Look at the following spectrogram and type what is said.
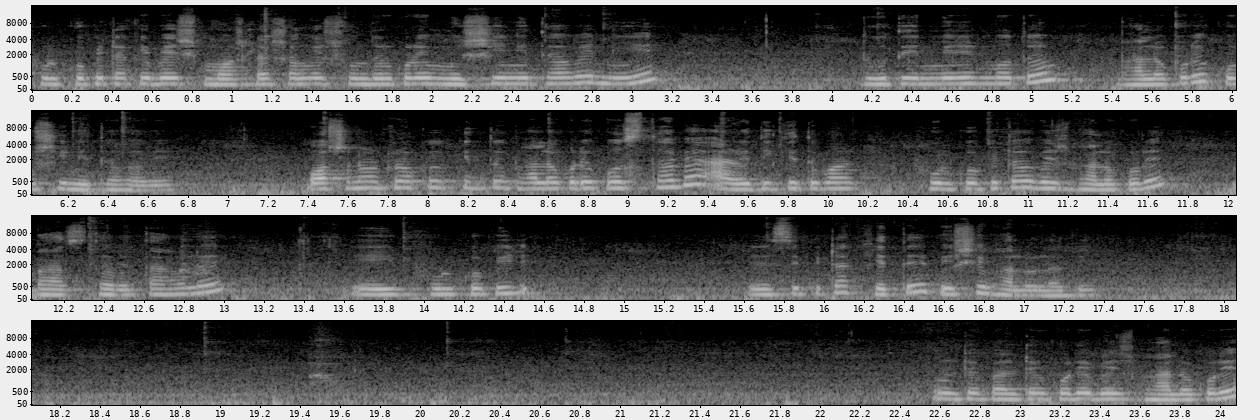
ফুলকপিটাকে বেশ মশলার সঙ্গে সুন্দর করে মিশিয়ে নিতে হবে। নিয়ে দু তিন মিনিট মতো ভালো করে কষিয়ে নিতে হবে। কষানোটাকে কিন্তু ভালো করে কষতে হবে। আর ওইদিকে তোমার ফুলকপিটাও বেশ ভালো করে ভাজতে হবে। তাহলে এই ফুলকপির রেসিপিটা খেতে বেশি ভালো লাগে। উল্টে পাল্টে করে বেশ ভালো করে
